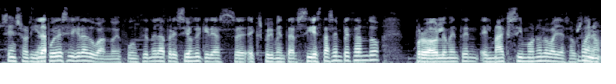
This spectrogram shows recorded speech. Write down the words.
sensorial. La puedes ir graduando en función de la presión que quieras eh, experimentar. Si estás empezando, probablemente en el máximo no lo vayas a usar. Bueno,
